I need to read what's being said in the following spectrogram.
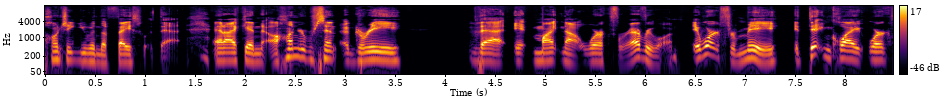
punching you in the face with that. And I can 100% agree that it might not work for everyone. It worked for me. It didn't quite work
